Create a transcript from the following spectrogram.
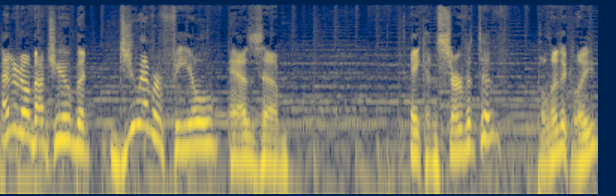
I don't know about you, but do you ever feel as um, a conservative politically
